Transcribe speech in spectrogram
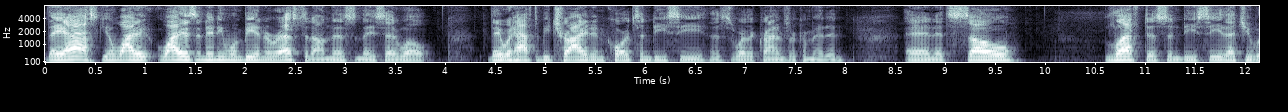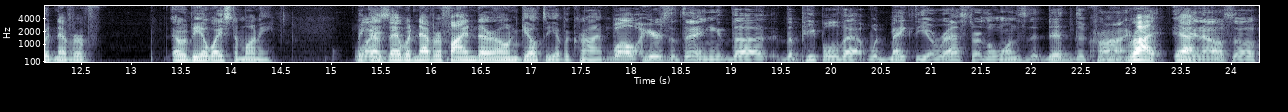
they asked, you know, why why isn't anyone being arrested on this? And they said, well, they would have to be tried in courts in D.C. This is where the crimes were committed, and it's so leftist in D.C. that you would never. It would be a waste of money because Why- they would never find their own guilty of a crime. Well, here's the thing: the the people that would make the arrest are the ones that did the crime, Right? Yeah. You know, so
